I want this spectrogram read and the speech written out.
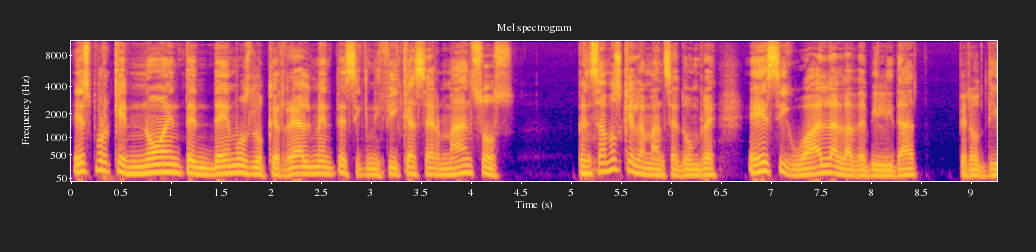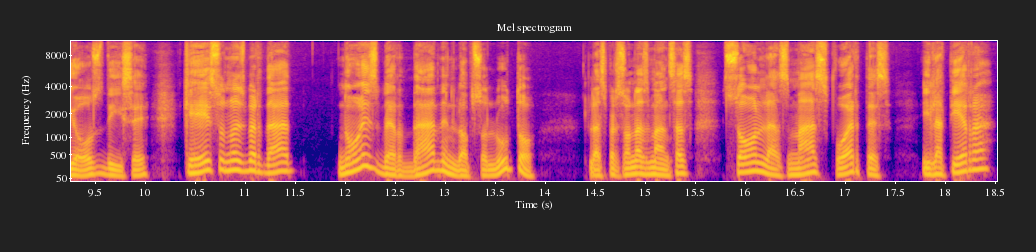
es porque no entendemos lo que realmente significa ser mansos. Pensamos que la mansedumbre es igual a la debilidad. Pero Dios dice que eso no es verdad. No es verdad en lo absoluto. Las personas mansas son las más fuertes y la tierra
